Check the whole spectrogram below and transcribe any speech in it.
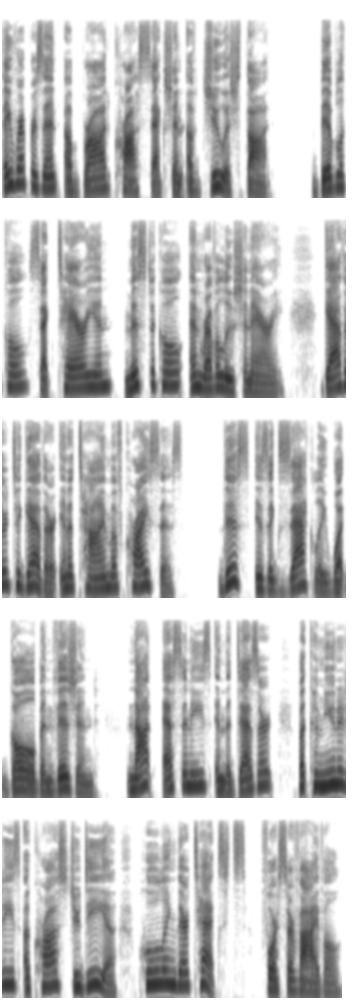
They represent a broad cross section of Jewish thought biblical, sectarian, mystical, and revolutionary gathered together in a time of crisis. This is exactly what Golb envisioned not Essenes in the desert, but communities across Judea pooling their texts for survival.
